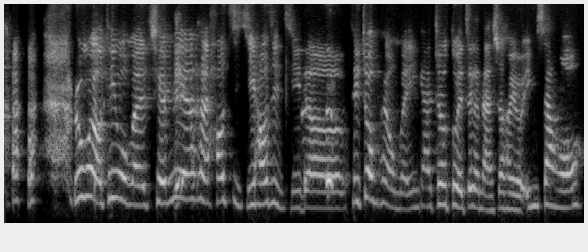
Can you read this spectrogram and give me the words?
如果有听我们前面好几集、好几集的听众朋友们，应该就对这个男生很有印象哦。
